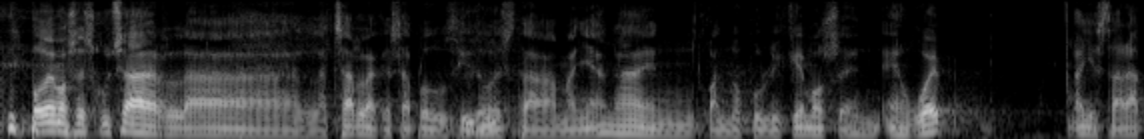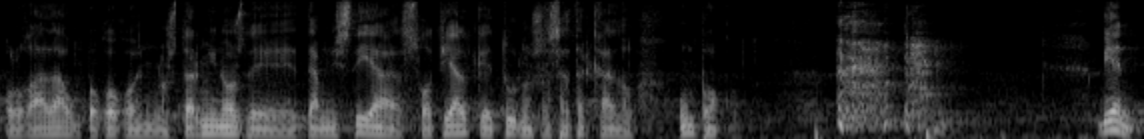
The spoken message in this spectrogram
Podemos escuchar la, la charla que se ha producido esta mañana en, cuando publiquemos en, en, web. Ahí estará colgada un poco con los términos de, de amnistía social que tú nos has acercado un poco. Bien,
